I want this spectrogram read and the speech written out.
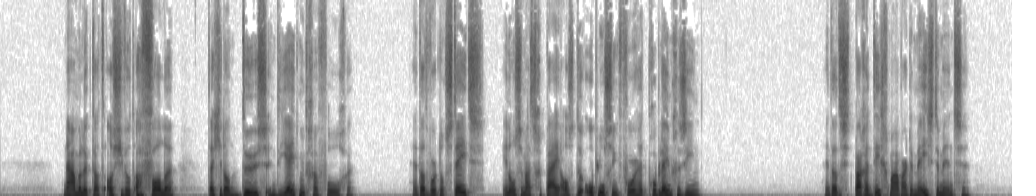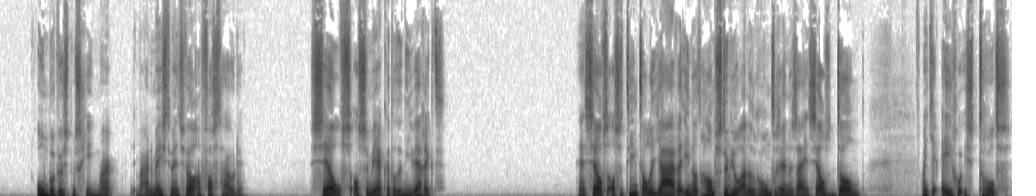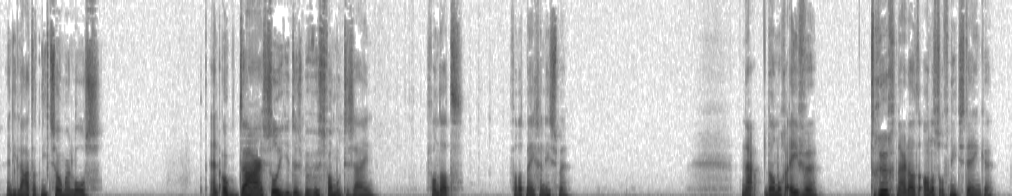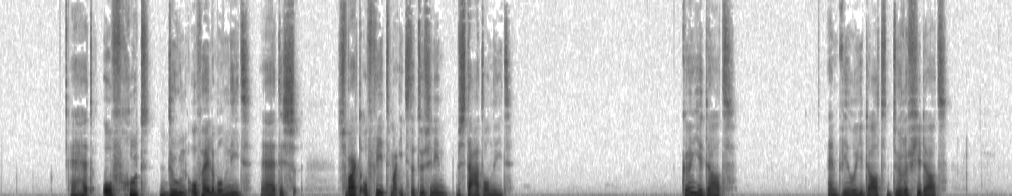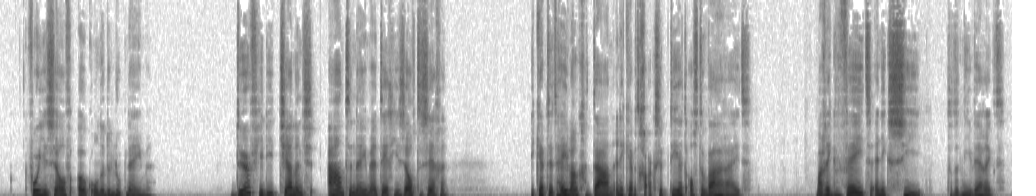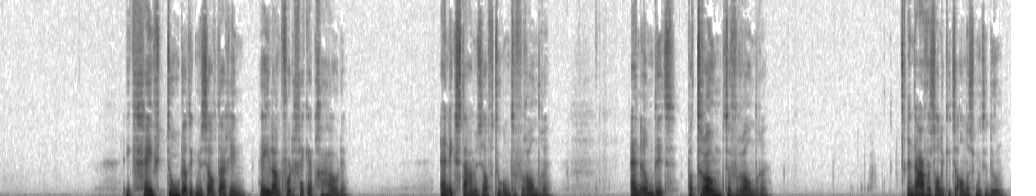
Namelijk dat als je wilt afvallen, dat je dan dus een dieet moet gaan volgen. En dat wordt nog steeds in onze maatschappij als de oplossing voor het probleem gezien. En dat is het paradigma waar de meeste mensen, onbewust misschien, maar waar de meeste mensen wel aan vasthouden. Zelfs als ze merken dat het niet werkt. zelfs als ze tientallen jaren in dat hamsterwiel aan het rondrennen zijn, zelfs dan. Want je ego is trots en die laat dat niet zomaar los. En ook daar zul je je dus bewust van moeten zijn van dat, van dat mechanisme. Nou, dan nog even terug naar dat alles of niets denken. Het of goed doen of helemaal niet. Het is zwart of wit, maar iets ertussenin bestaat al niet. Kun je dat en wil je dat, durf je dat, voor jezelf ook onder de loep nemen? Durf je die challenge aan te nemen en tegen jezelf te zeggen: Ik heb dit heel lang gedaan en ik heb het geaccepteerd als de waarheid. Maar ik weet en ik zie dat het niet werkt. Ik geef toe dat ik mezelf daarin heel lang voor de gek heb gehouden. En ik sta mezelf toe om te veranderen. En om dit patroon te veranderen. En daarvoor zal ik iets anders moeten doen.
